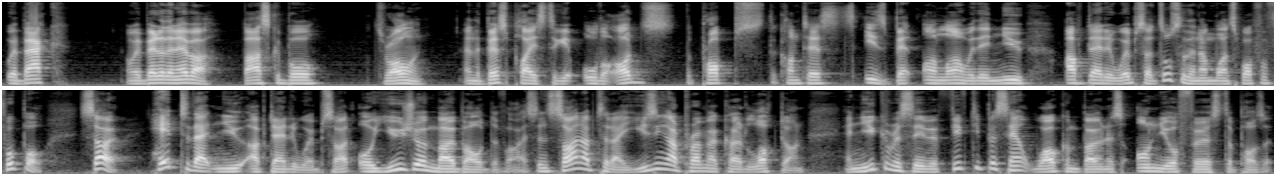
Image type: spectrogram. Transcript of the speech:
we're back and we're better than ever. Basketball, it's rolling. And the best place to get all the odds, the props, the contests is BetOnline with their new updated website. It's also the number one spot for football. So head to that new updated website or use your mobile device and sign up today using our promo code Locked On, and you can receive a 50% welcome bonus on your first deposit.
